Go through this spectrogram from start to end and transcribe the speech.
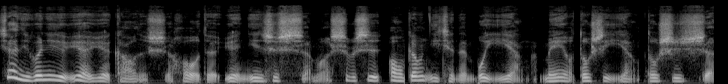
现在离婚率越来越高的时候的原因是什么？是不是哦，跟以前的人不一样？没有，都是一样，都是人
